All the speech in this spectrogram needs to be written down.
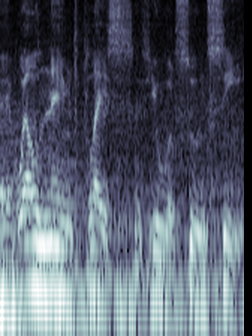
A well-named place, as you will soon see.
